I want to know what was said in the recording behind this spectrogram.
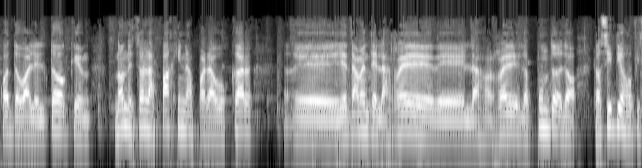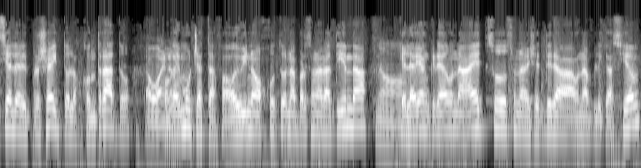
cuánto vale el token, dónde están las páginas para buscar eh, directamente las redes de las redes, los puntos, los, los sitios oficiales del proyecto, los contratos, bueno. porque hay mucha estafa. Hoy vino justo una persona a la tienda No. que le habían creado una Exodus, una billetera, una aplicación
